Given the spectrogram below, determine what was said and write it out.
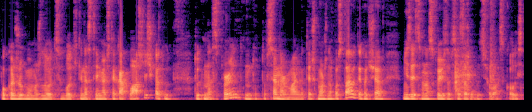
Покажу, бо можливо це було тільки на стрімі ось така плашечка. Тут тут на спринт, ну тобто все нормально теж можна поставити, хоча, мені здається, вона, скоріш за все, загубиться у вас колись.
